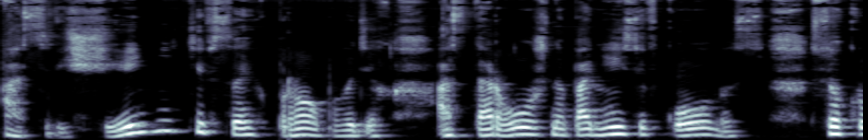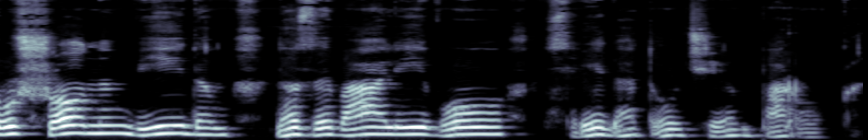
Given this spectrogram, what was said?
А священники в своих проповедях, осторожно понизив голос, сокрушенным видом называли его средоточием порока.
